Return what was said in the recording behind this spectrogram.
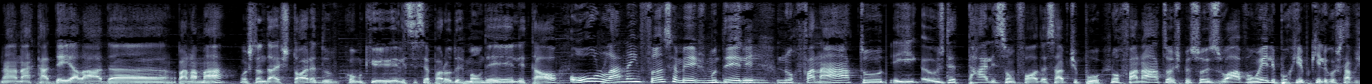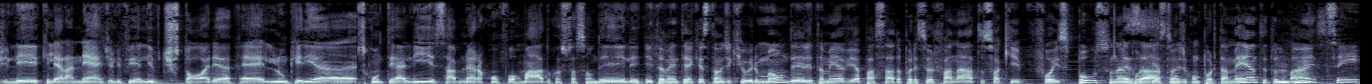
na, na cadeia lá da Panamá, mostrando a história do como que ele se separou do irmão dele e tal, ou lá na infância mesmo dele, no orfanato, e os detalhes são fodas, sabe? Tipo, no orfanato as pessoas zoavam ele, por quê? Porque ele gostava de ler, que ele era nerd, ele via livro de história, é, ele não queria se conter ali, sabe? Não era conformado com a situação dele. E também tem a questão de que o irmão dele também havia passado por esse orfanato, só que foi expulso, né? Por Exato. questões de comportamento e tudo mais. Sim.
